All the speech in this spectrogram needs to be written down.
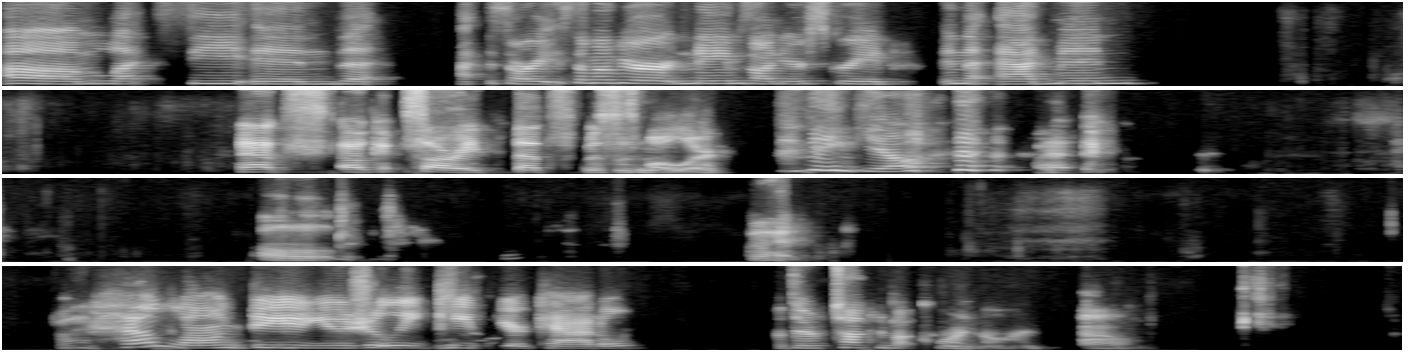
Um, let's see in the sorry, some of your names on your screen in the admin. That's okay. Sorry, that's Mrs. Moeller. Thank you. Oh, go ahead. How long do you usually keep your cattle? They're talking about corn, though, hon. Oh.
